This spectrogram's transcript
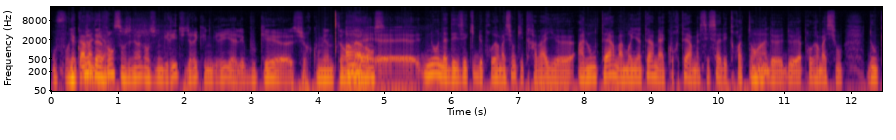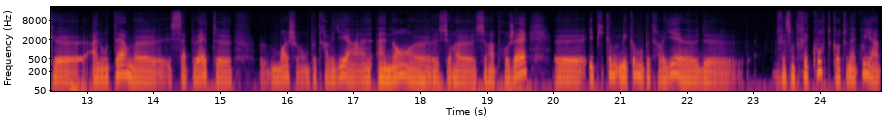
on Il y fournit a pas combien 24 d'avance en général dans une grille? Tu dirais qu'une grille, elle est bookée euh, sur combien de temps en Ah, avance? euh, Nous, on a des équipes de programmation qui travaillent à long terme, à moyen terme et à court terme. C'est ça les trois temps hein, Mm. de, de la programmation. Donc, à long terme, ça peut être. moi, je- on peut travailler à un, un an euh, sur, euh, sur un projet. euh, et puis, comme, mais comme on peut travailler de, de façon très courte, quand tout d'un coup, il y a un-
